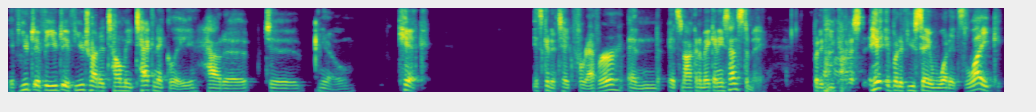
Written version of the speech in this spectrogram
if you if you if you try to tell me technically how to to you know kick it's going to take forever and it's not going to make any sense to me. But if you uh-huh. kind of but if you say what it's like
